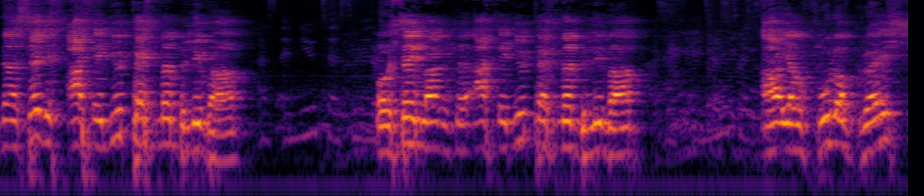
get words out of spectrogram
Now say this as a New Testament believer. New Testament. Or say loud as a New Testament believer. I am full of grace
